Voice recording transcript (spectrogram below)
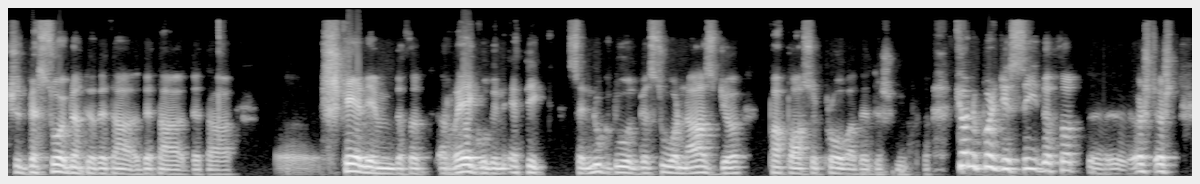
që të besojmë atë dhe ta dhe ta dhe ta shkelim, do thot, rregullin etik se nuk duhet besuar në asgjë pa pasur prova dhe dëshmi. Kjo në përgjithësi do thot është është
